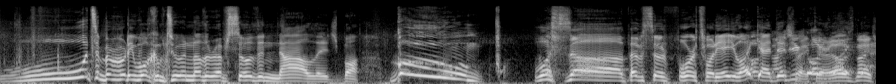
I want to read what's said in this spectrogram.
What's up, everybody? Welcome to another episode of the Knowledge Bomb. Boom! What's up? Episode 428. You like that, nice did you? right there. That Like was nice.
